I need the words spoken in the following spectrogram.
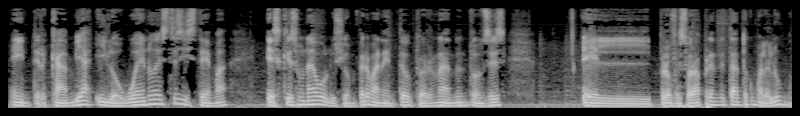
e intercambia. Y lo bueno de este sistema es que es una evolución permanente, doctor Hernando, entonces el profesor aprende tanto como el alumno.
